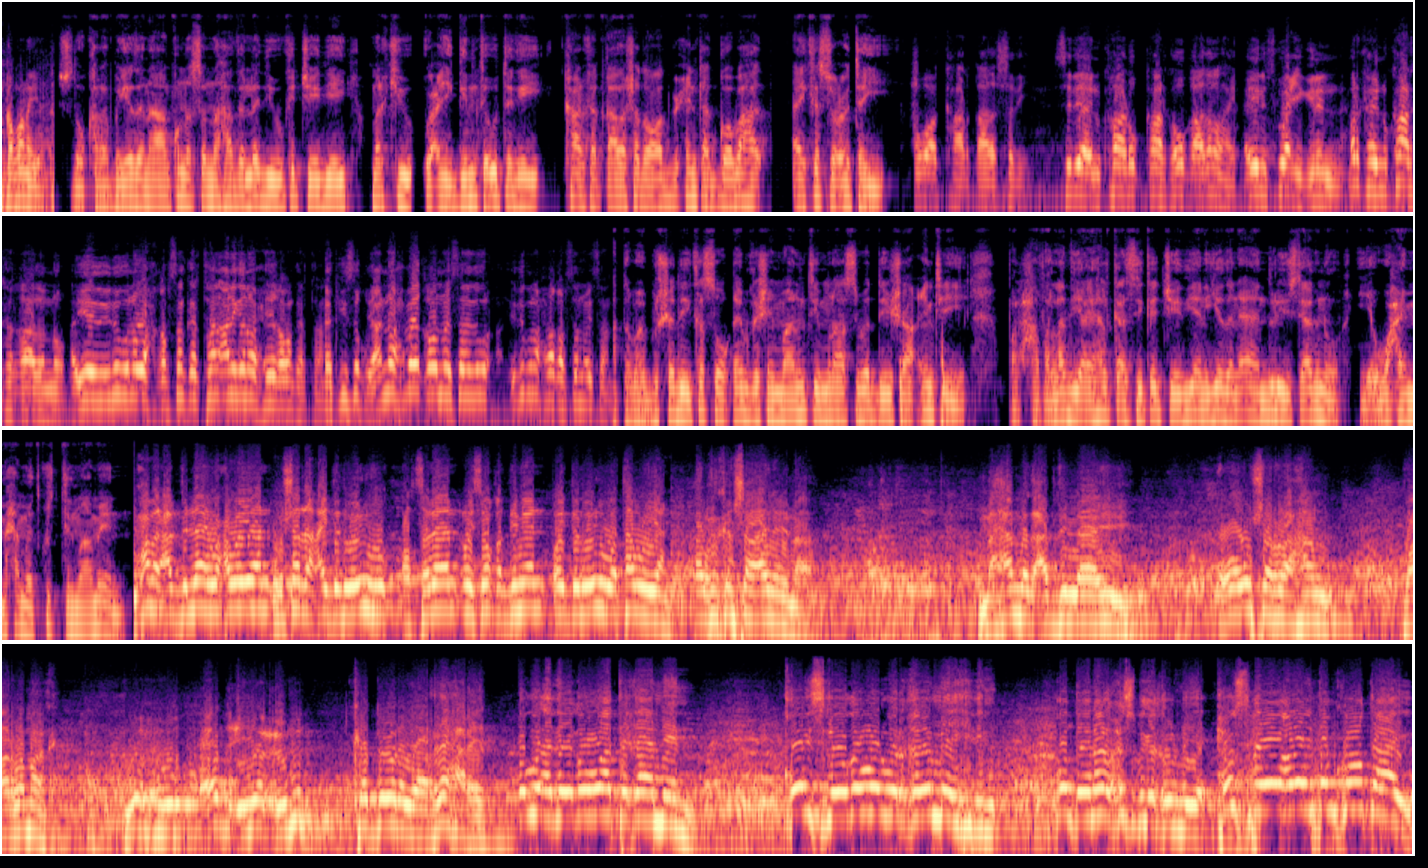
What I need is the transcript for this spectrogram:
qabanaya. Sidoo kale bayadana aan ku nasanno hadaladii uu ka jeediyey markii wacyigelinta u tegey kaadhka qaadashada codbixinta goobaha ay ka socotay waa kaadh qaadashadii. Sidii aynu kaadhka u qaadan lahayn ayaynu isku wacyigelinayna markaynu kaadhka qaadanno ayaydu idiguna wax qabsan kartaan anigana waxay qaban kartaan. Laakiinse anna waxbay qaban maysaan idiguna waxba qabsan maysaan. Haddaba bulshadii ka soo qayb gashay maalintii munaasabadii shaacintii bal hadaladii ay halkaasi ka jeediyeen iyadana aan dul istaagno iyo waxay maxamed ku tilmaameen. Maxamed cabdilaahi waxa weeyaan musharax ay dadweynuhu codsadeen oy soo qadimeen oy dadweynuhu wataan weeyaan. Halka ka shaacinaynaa maxamed cabdilaahi oo u sharaxan baarlamaanka. Wuxuu cod iyo cudud ka doonayaa ree xareed u adeego waa taqaaneen qoys looga warwar qaba ma hidin qonteena xusbiga kulmiye. Xusbiga aday dan kuu tahay.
